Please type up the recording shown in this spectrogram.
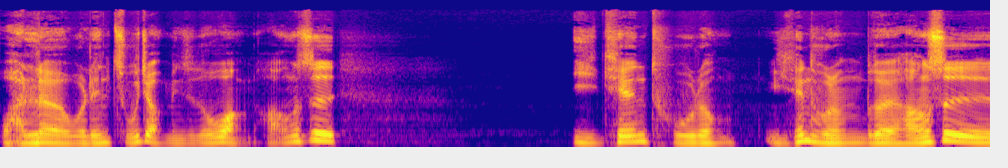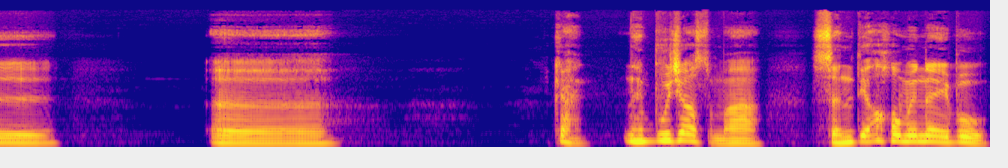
完了，我连主角名字都忘了，好像是《倚天屠龙》，《倚天屠龙》不对，好像是。呃，干那部叫什么？神雕后面那一部《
